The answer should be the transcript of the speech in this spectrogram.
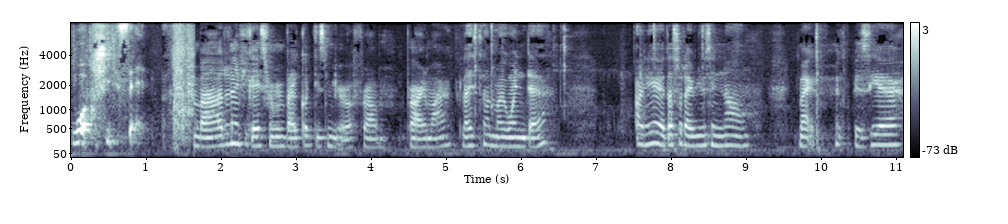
What she said. But I don't know if you guys remember, I got this mirror from Primark last time I went there. And yeah, that's what I'm using now. My makeup is here.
